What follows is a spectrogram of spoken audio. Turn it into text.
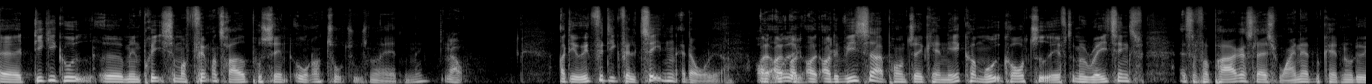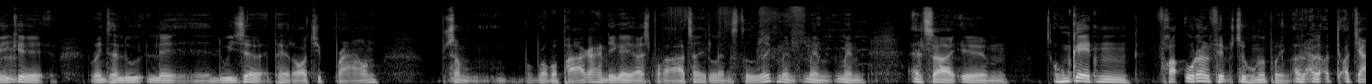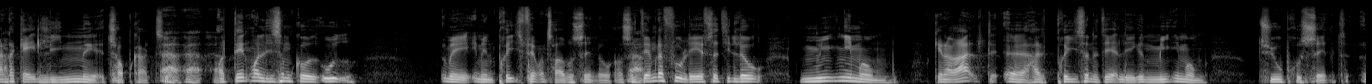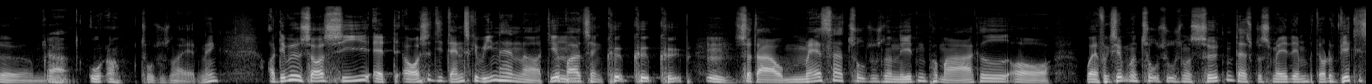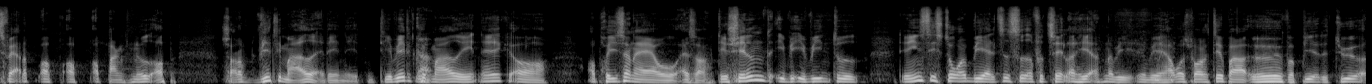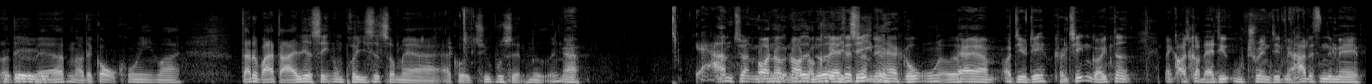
Øh, de gik ud øh, med en pris, som var 35 procent under 2018. Ikke? Ja. Og det er jo ikke, fordi kvaliteten er dårligere. Og, og, og, ikke. og, det viser sig, at Ponte Canet kom ud kort tid efter med ratings, altså for Parker slash Wine Advocate, nu er det jo Mm. ikke Lorenza Lu, Le, Luisa Perotti Brown, som Robert Parker, han ligger i respirator et eller andet sted, ikke? Men, men, men altså, øhm, hun gav den fra 98 til 100 point, og, og, og de andre gav lignende topkarakter. Ja, ja, ja. Og den var ligesom gået ud med, med en pris 35 procent under. Så Ja. ja. dem, der fulgte efter, de lå minimum, generelt øh, har priserne der ligget minimum 20 procent øh, Ja. ja. under 2018. Ikke? Og det vil jo så også sige, at også de danske vinhandlere, de har Mm. bare tænkt køb, køb, køb. Mm. Så der er jo masser af 2019 på markedet, og hvor jeg for eksempel i 2017, da jeg skulle smage dem, der var det virkelig svært at, at, at, at banke noget op. Så er der virkelig meget af det i 19. De har virkelig købt Ja. meget ind, ikke? Og, og priserne er jo, altså, det er jo sjældent i, i vin, du ved, den eneste historie, vi altid sidder og fortæller her, når vi, når vi har vores podcast, det er jo bare, øh, hvor bliver det dyrt, og det er i verden, og det går kun en vej. Der er det jo bare dejligt at se nogle priser, som er, er gået 20 procent ned, ikke? Ja. Ja, men sådan, Og når, når, noget- når noget af det kvaliteten sådan, er god. Øh, Ja, ja, og det er jo det. Kvaliteten går ikke ned. Man kan også godt være, at det er utrendigt, men jeg har det sådan det med,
